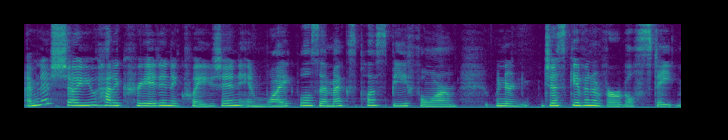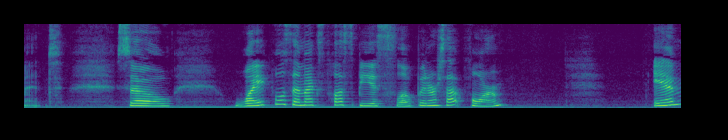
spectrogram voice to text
I'm going to show you how to create an equation in y equals mx plus b form when you're just given a verbal statement. So y equals mx plus b is slope-intercept form. m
